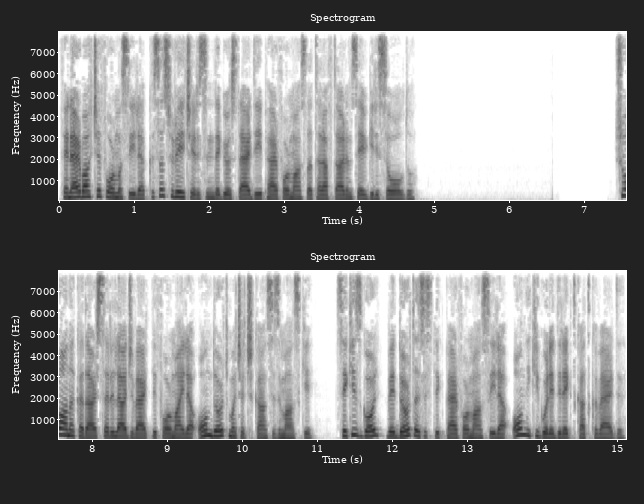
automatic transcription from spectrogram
Fenerbahçe formasıyla kısa süre içerisinde gösterdiği performansla taraftarın sevgilisi oldu. Şu ana kadar sarı lacivertli formayla 14 maça çıkan Szymanski, 8 gol ve 4 asistlik performansıyla 12 gole direkt katkı verdi.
